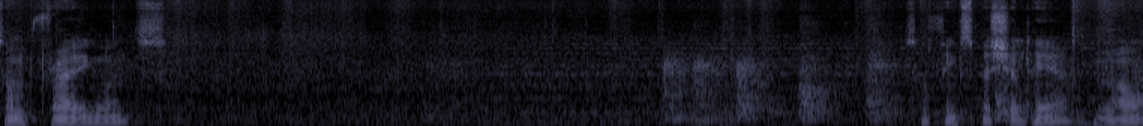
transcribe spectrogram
Some fragments. Something special here? No.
